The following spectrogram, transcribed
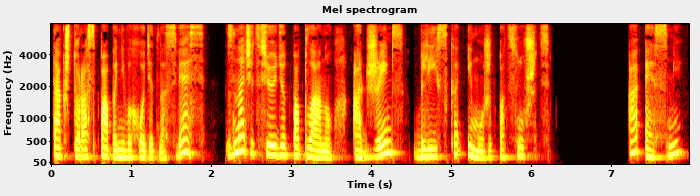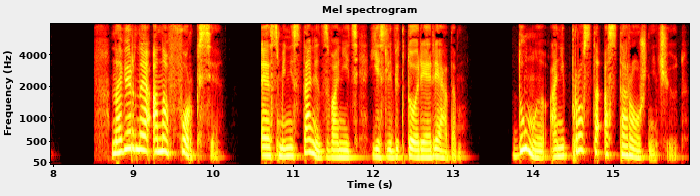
Так что раз папа не выходит на связь, значит, все идет по плану, а Джеймс близко и может подслушать. А Эсми? Наверное, она в Форксе. Эсми не станет звонить, если Виктория рядом. Думаю, они просто осторожничают.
